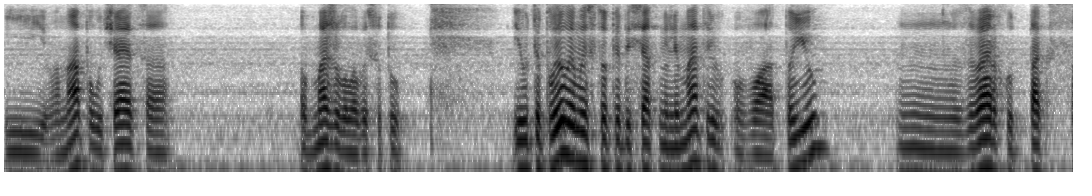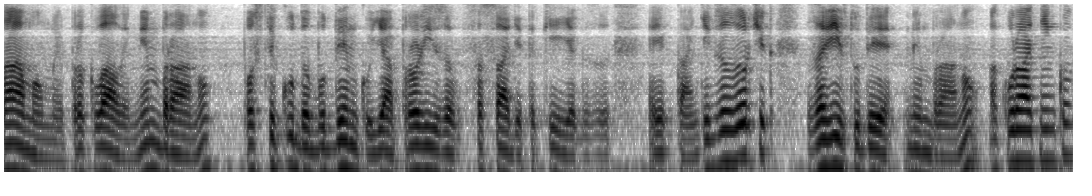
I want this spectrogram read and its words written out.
і вона, виходить, обмежувала висоту. І утеплили ми 150 мм ватою. Зверху так само ми проклали мембрану. По стику до будинку я прорізав в фасаді такий, як, як кантик зазорчик, завів туди мембрану акуратненько,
